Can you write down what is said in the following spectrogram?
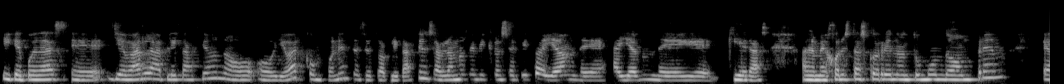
y que puedas eh, llevar la aplicación o, llevar componentes de tu aplicación. Si hablamos de microservicio, allá donde, allá donde quieras. A lo mejor estás corriendo en tu mundo on-prem eh,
